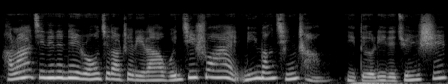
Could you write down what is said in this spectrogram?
好啦，今天的内容就到这里啦。文姬说爱，迷茫情场，你得力的军师。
